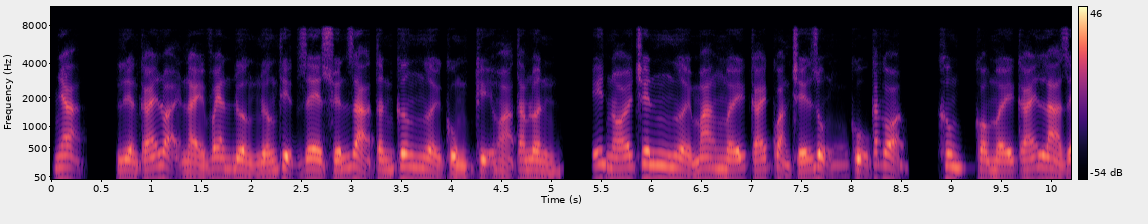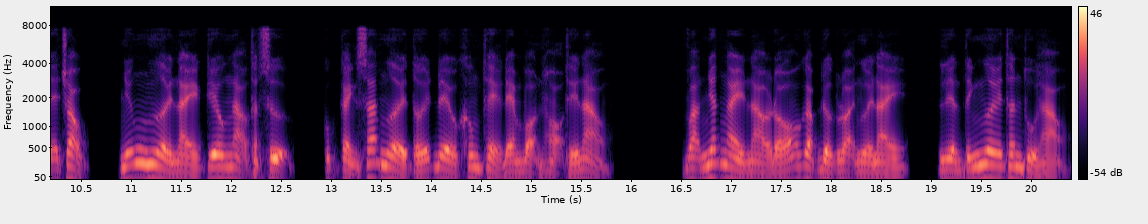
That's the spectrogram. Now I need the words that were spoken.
nhạ, liền cái loại này ven đường nướng thịt dê xuyến giả tân cương người cùng kỵ hỏa tam luân, ít nói trên người mang mấy cái quản chế dụng cụ cắt gọn, không có mấy cái là dễ trọng, những người này kiêu ngạo thật sự, cục cảnh sát người tới đều không thể đem bọn họ thế nào. Vạn nhất ngày nào đó gặp được loại người này, liền tính ngươi thân thủ hảo,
